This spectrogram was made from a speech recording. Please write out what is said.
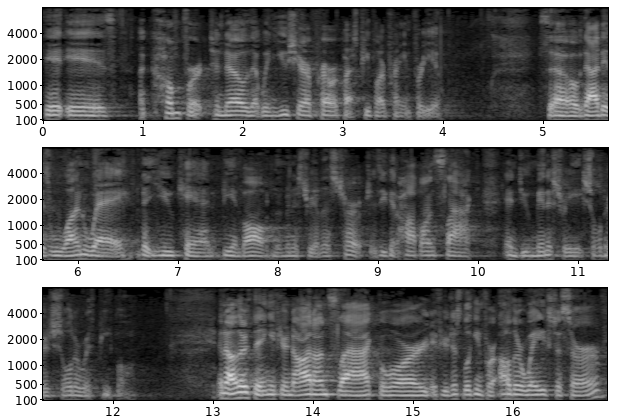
It is a comfort to know that when you share a prayer request, people are praying for you. So that is one way that you can be involved in the ministry of this church, is you can hop on Slack and do ministry shoulder to shoulder with people. Another thing, if you're not on Slack or if you're just looking for other ways to serve,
